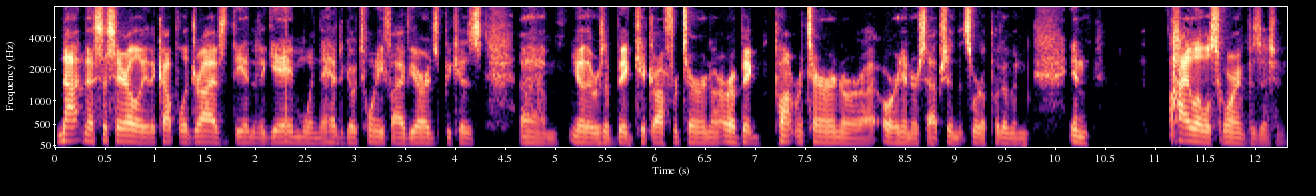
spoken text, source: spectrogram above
not necessarily the couple of drives at the end of the game when they had to go 25 yards because um, you know there was a big kickoff return or, a big punt return or a, or an interception that sort of put them in in high level scoring position.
